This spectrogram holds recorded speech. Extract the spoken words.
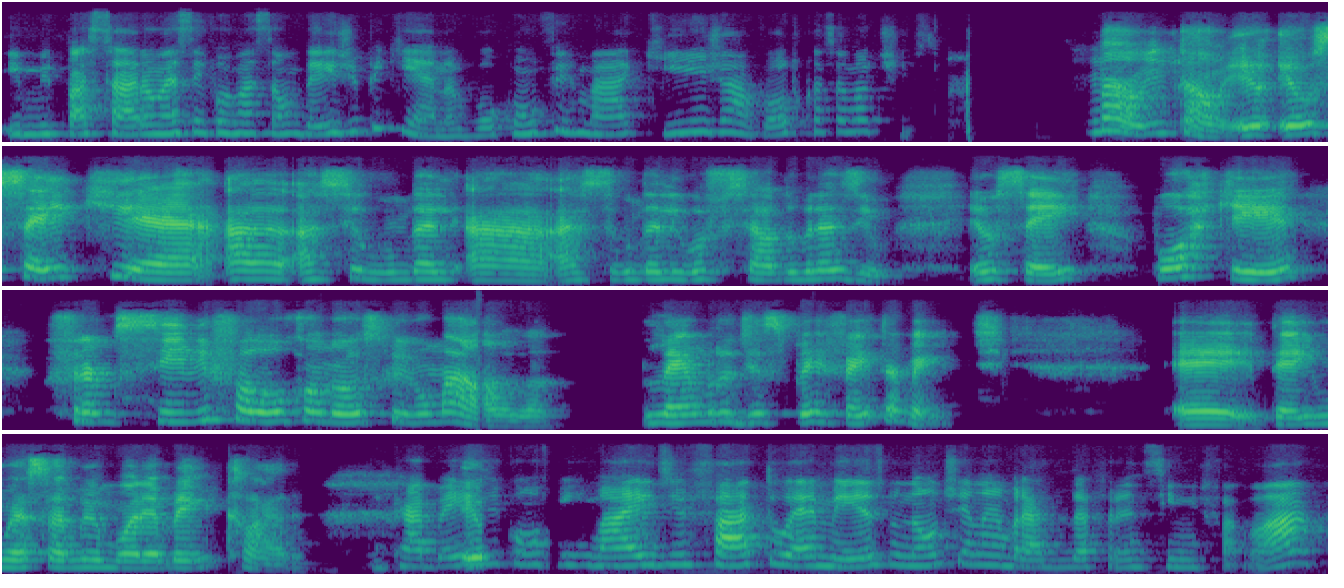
e me passaram essa informação desde pequena. Vou confirmar aqui e já volto com essa notícia. Não, então, eu, eu sei que é a, a, segunda, a, a segunda língua oficial do Brasil. Eu sei porque Francine falou conosco em uma aula. Lembro disso perfeitamente. É, tenho essa memória bem clara. Acabei eu... de confirmar e de fato é mesmo. Não tinha lembrado da Francine falar,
